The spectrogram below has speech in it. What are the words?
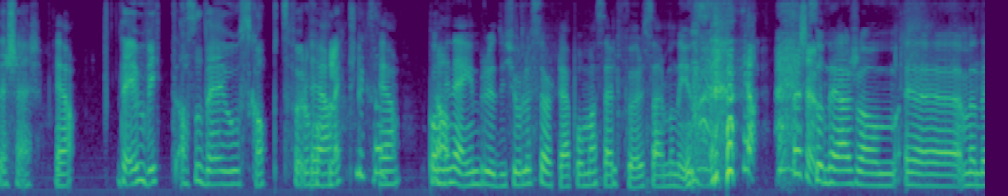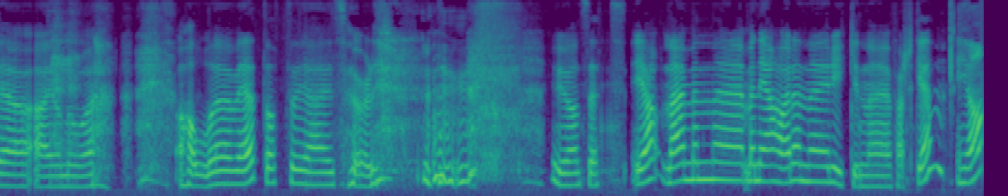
Det skjer. Ja. Det er jo hvitt. Altså, det er jo skapt for å få Ja. flekk, liksom. Ja. På Ja. min egen brudekjole sørte jeg på meg selv før seremonien. Det skjer. Så det er sånn eh, Men det er jo noe alle vet, at jeg søler. Uansett. Ja, nei, men, eh, men jeg har en eh, rykende fersken. Ja.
